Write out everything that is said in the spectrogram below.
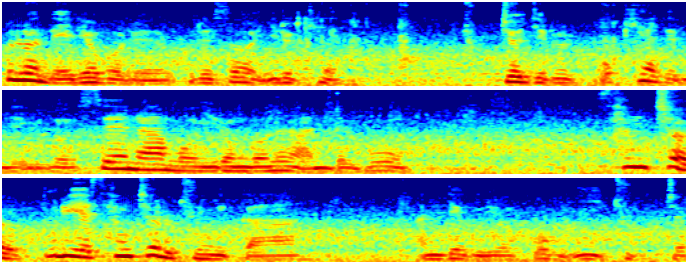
흘러내려 버려요. 그래서 이렇게 죽저지를 꼭 해야 됩니다. 이거 쇠나 뭐 이런 거는 안 되고 상처 뿌리에 상처를 주니까 안 되고요. 꼭 이 죽저.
